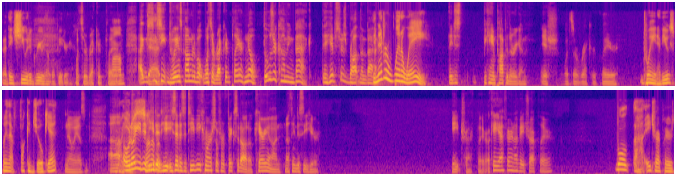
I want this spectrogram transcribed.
And I think she would agree with Uncle Peter. What's a record player? Mom, I, see, Dad. see Dwayne's comment about what's a record player. No, those are coming back. The hipsters brought them back. They never went away. They just became popular again, ish. What's a record player? Dwayne, have you explained that fucking joke yet? No, he hasn't. Uh, Oh, oh, no, he did. He did. a- He, he said it's a TV commercial for Fix It Auto. Carry on. Nothing to see here. Eight track player. Okay, yeah, fair enough. Eight track player. Well, uh, eight track players.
